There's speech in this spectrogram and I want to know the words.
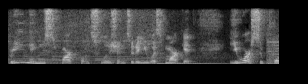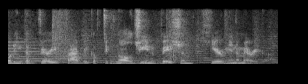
bringing a new smartphone solution to the US market, you are supporting the very fabric of technology innovation here in America.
